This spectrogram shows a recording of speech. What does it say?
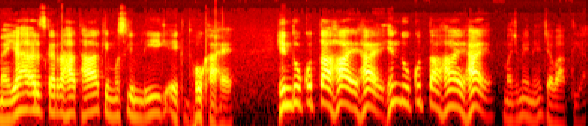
मैं यह अर्ज़ कर रहा था कि मुस्लिम लीग एक धोखा है। हिंदू कुत्ता, हाय हाय, हिंदू कुत्ता, हाय हाय, मजमे ने जवाब दिया।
